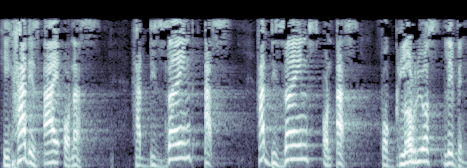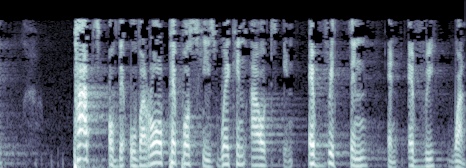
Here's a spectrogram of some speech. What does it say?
he had his eye on us, had designed us, had designs on us for glorious living part of the overall purpose he's working out in everything and everyone.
